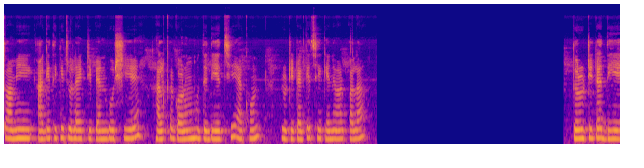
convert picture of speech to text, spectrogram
তো আমি আগে থেকে চুলায় একটি প্যান বসিয়ে হালকা গরম হতে দিয়েছি। এখন রুটিটাকে ছেঁকে নেওয়ার পালা। তো রুটিটা দিয়ে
